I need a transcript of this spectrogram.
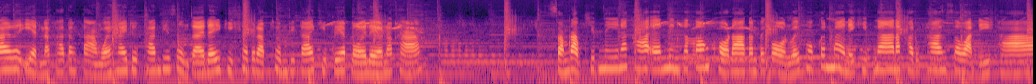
รายละเอียดนะคะ ต่างๆ ไว้ให้ทุกท่านที่สนใจได้คลิกเข้าไปรับชมที่ใต้คลิปเรียบร้อยแล้วนะคะสำหรับคลิปนี้นะคะ แอดมินก็ต้องขอลากันไปก่อนไว้พบกันใหม่ในคลิปหน้านะคะ ทุกท่านสวัสดีค่ะ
